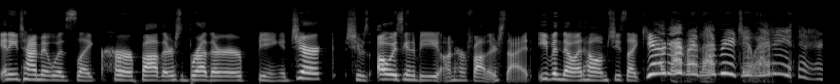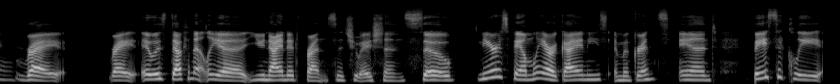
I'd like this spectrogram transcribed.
Anytime it was like her father's brother being a jerk, she was always going to be on her father's side. Even though at home she's like, "You never let me do anything." Right. Right. It was definitely a united front situation. So, Nira's family are Guyanese immigrants and basically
